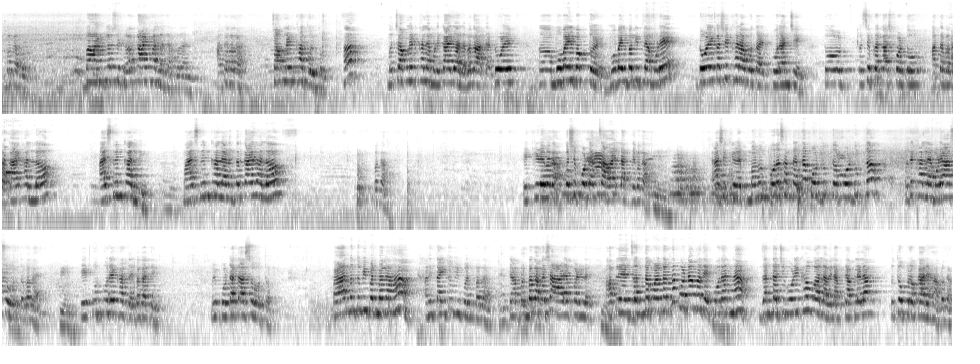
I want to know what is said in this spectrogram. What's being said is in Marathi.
बघा बरं. बारीक लक्ष ठेवा काय खाल्लं त्या पोरांनी? आता बघा चॉकलेट खातोय तो. हां? मग चॉकलेट खाल्ल्यामुळे काय झालं? बघा आता डोळे मोबाईल बघतोय. मोबाईल बघितल्यामुळे डोळे कसे खराब होत आहेत पोरांचे? तो कसे प्रकाश पडतो? आता बघा काय खाल्लं? आईस्क्रीम खाल्ली. मग आईस्क्रीम खाल्ल्यानंतर काय झालं? बघा. हे किडे बघा कसे पोटात चावायला लागते बघा. असे किडे म्हणून पोरं सांगतात ना पोट दुखतं पोट दुखतं. मग ते खाल्ल्यामुळे असं होतं बघा. हे कुरकुरे खात आहे बघा ते. म्हणजे पोटात असं होतं. बाळांना तुम्ही पण बघा हा. आणि ताई तुम्ही पण बघा. की आपण बघा कशा आळ्या पडल्या. आपले जंत पडतात ना पोटामध्ये पोरांना. जंताची गोळी खाऊ घालावी लागते आपल्याला. तर तो प्रकार आहे हा बघा.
